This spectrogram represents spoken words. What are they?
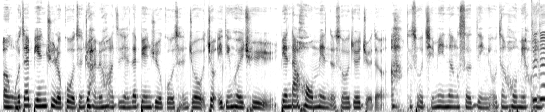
嗯，嗯，我在编剧的过程就还没画之前，在编剧的过程就就一定会去编到后面的时候，就会觉得啊，可是我前面那样设定，我这样后面好像不能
